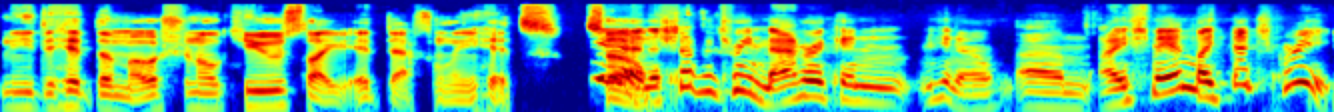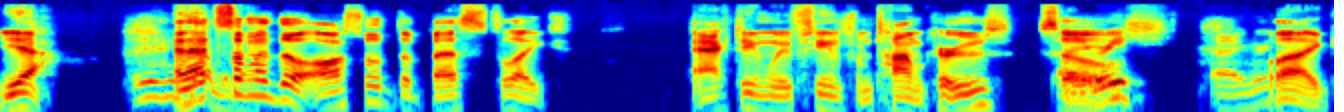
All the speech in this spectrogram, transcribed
need to hit the emotional cues, like it definitely hits. Yeah, So the stuff between Maverick and you know, um, Iceman, like that's great. yeah, What are you and that's some of the also the best like acting we've seen from Tom Cruise. I So agree. I agree. like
